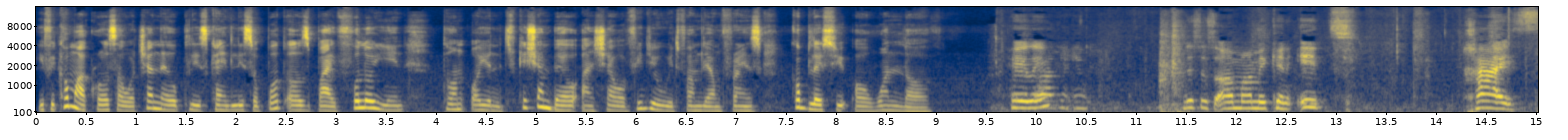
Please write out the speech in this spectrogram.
If you come across our channel, please kindly support us by following, turn on your notification bell and share our video with family and friends. God bless you all. One love. Haley, this is all mommy can eat. Guys.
